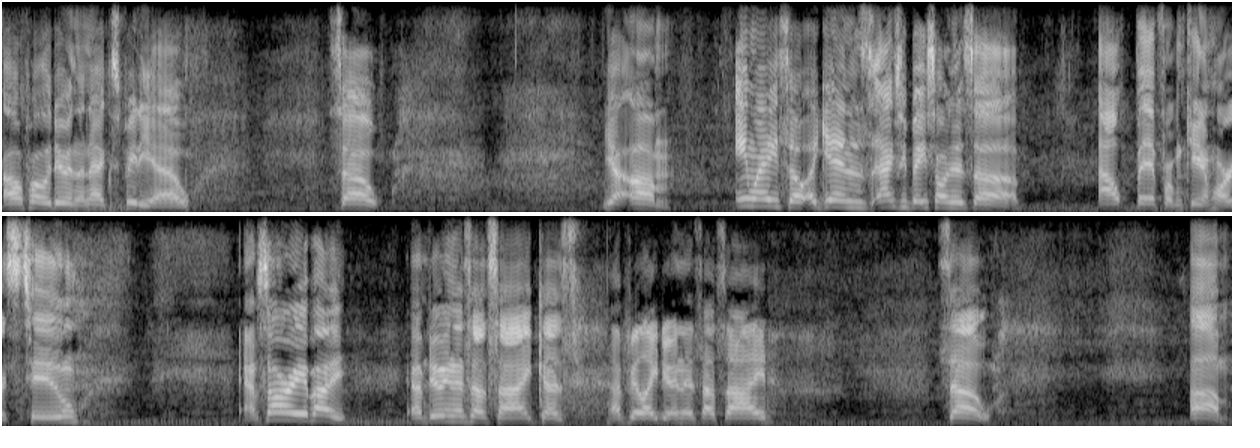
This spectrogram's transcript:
I'll probably do in the next video. So, yeah, um, anyway, so again, this is actually based on his, uh, outfit from Kingdom Hearts 2. I'm sorry about I'm doing this outside because I feel like doing this outside. So, um,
